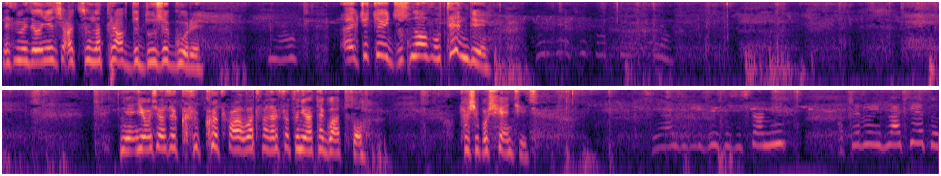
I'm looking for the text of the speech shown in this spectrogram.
Na filmie tego nie widać, ale to są naprawdę duże góry. No. Ale gdzie ty idziesz znowu? Tędy! Nie, nie myślałem, że krótka, łatwa trasa to nie ma tak łatwo. Trzeba się poświęcić. Nie wiem, gdzie jesteście sami, a czerwoni w lacie, to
